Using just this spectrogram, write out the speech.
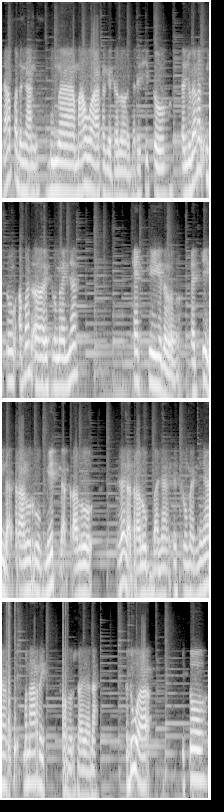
Ada apa dengan bunga mawar? gitu loh dari situ. Dan juga kan instru apa eh, instrumennya catchy gitu loh. Catchy nggak terlalu rumit nggak terlalu saya nggak terlalu banyak instrumennya tapi menarik kalau menurut saya. Nah kedua itu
